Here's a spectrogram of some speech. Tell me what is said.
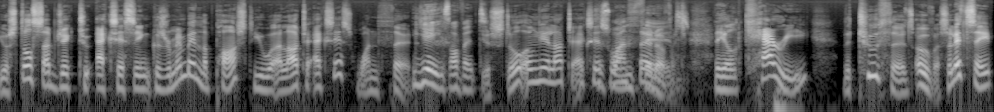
you're still subject to accessing because remember in the past you were allowed to access one third yes of it. you're still only allowed to access Just one third of it they'll carry the two thirds over so let's say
